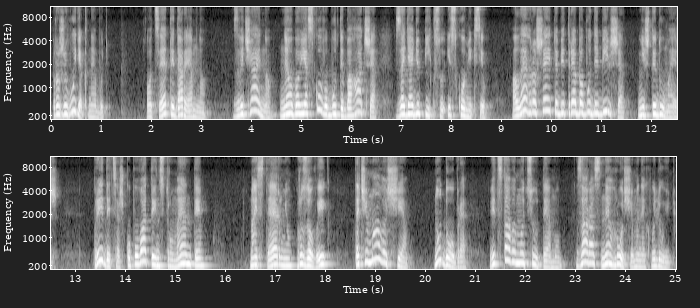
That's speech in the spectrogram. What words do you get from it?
проживу як-небудь. Оце ти даремно. Звичайно, не обов'язково бути багатше за дядю Піксу із коміксів, але грошей тобі треба буде більше, ніж ти думаєш. Прийдеться ж купувати інструменти, майстерню, грузовик та чимало ще. Ну, добре, відставимо цю тему. Зараз не гроші мене хвилюють.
